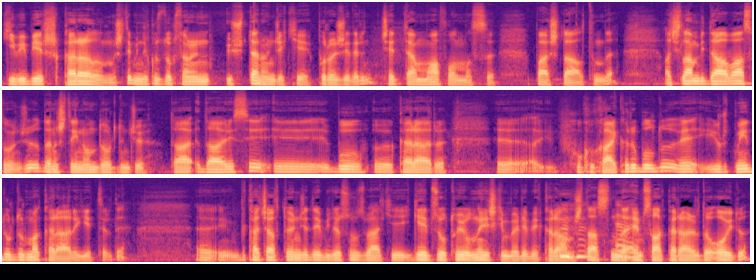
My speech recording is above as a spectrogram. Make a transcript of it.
gibi bir karar alınmıştı. 1993'ten önceki projelerin ÇED'den muaf olması başlığı altında. Açılan bir dava sonucu Danıştay'ın 14. Da dairesi e, bu e, kararı e, hukuk aykırı buldu ve yürütmeyi durdurma kararı getirdi. Ee, birkaç hafta önce de biliyorsunuz belki Gebze Otoyolu'na ilişkin böyle bir karar almıştı. Aslında evet. emsal kararı da oydu.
